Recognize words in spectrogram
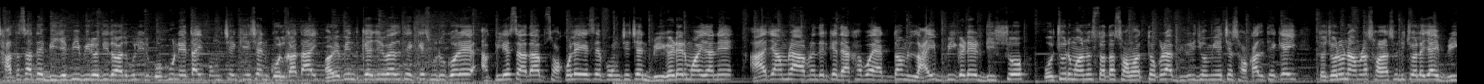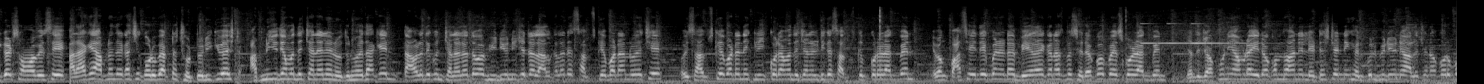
সাথে সাথে বিজেপি বিরোধী দলগুলির বহু নেতাই পৌঁছে গিয়েছেন কলকাতায়। অরবিন্দ কেজরিওয়াল থেকে শুরু করে অখিলেশ যাদব সকলেই এসে পৌঁছেছেন ব্রিগেডের ময়দানে। আজ আমরা আপনাদেরকে দেখাবো একদম লাইভ ব্রিগেডের দৃশ্য। প্রচুর মানুষ তথা সমর্থকরা ভিড় জমিয়েছে সকাল থেকেই। তো চলুন আমরা সরাসরি চলে যাই ব্রিগেড সমাবেশে। তার আগে আপনাদের কাছে করব একটা ছোট্ট রিকোয়েস্ট আপনি যদি আমাদের চ্যানেলে নতুন হয়ে থাকেন, তাহলে দেখুন চ্যানেলে তো ভিডিও নিচে একটা লাল কালারের সাবস্ক্রাইব বাটন রয়েছে। ওই সাবস্ক্রাইব বাটনে ক্লিক করে আমাদের চ্যানেলটিকে সাবস্ক্রাইব করে রাখবেন এবং পাশেই দেখবেন এটা বেল আইকন আসবে, সেটাকেও প্রেস করে রাখবেন যাতে যখনই আমরা এরকম ধরনের লেটেস্ট ট্রেন্ডিং হেল্পফুল ভিডিও নিয়ে আলোচনা করব,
